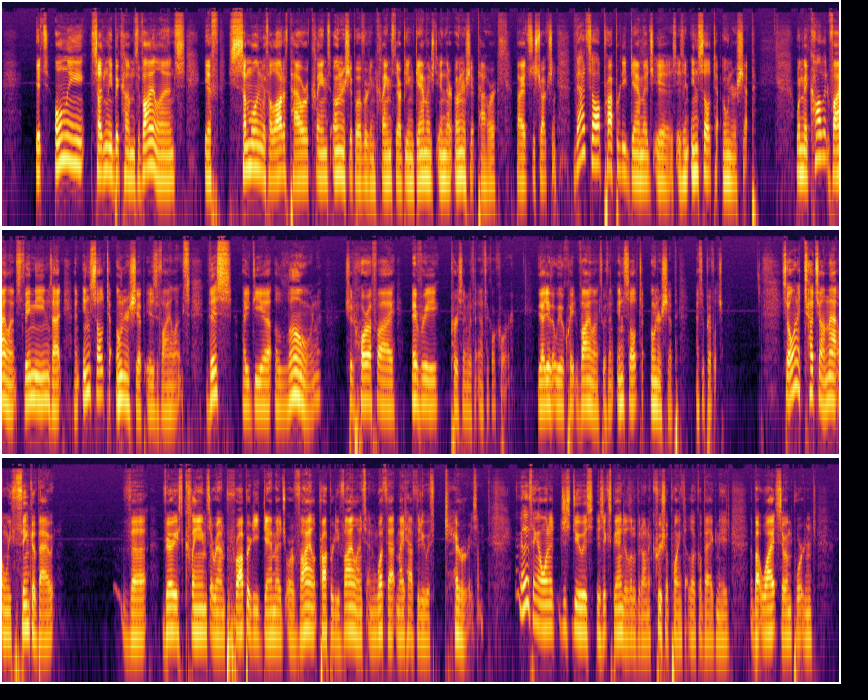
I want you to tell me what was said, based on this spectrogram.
It only suddenly becomes violence if someone with a lot of power claims ownership over it and claims they're being damaged in their ownership power by its destruction. That's all property damage is, is an insult to ownership. When they call it violence, they mean that an insult to ownership is violence. This idea alone should horrify every person with an ethical core. The idea that we equate violence with an insult to ownership as a privilege. So I want to touch on that when we think about the various claims around property damage or violent property violence and what that might have to do with terrorism. The other thing I want to just do is, is expand a little bit on a crucial point that Local Bag made about why it's so important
